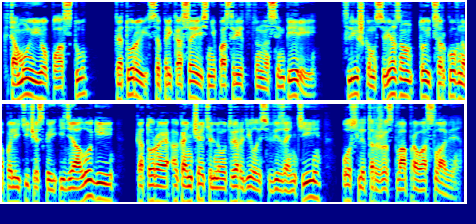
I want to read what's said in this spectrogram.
к тому ее пласту, который, соприкасаясь непосредственно с империей, слишком связан той церковно-политической идеологией, которая окончательно утвердилась в Византии после торжества православия.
